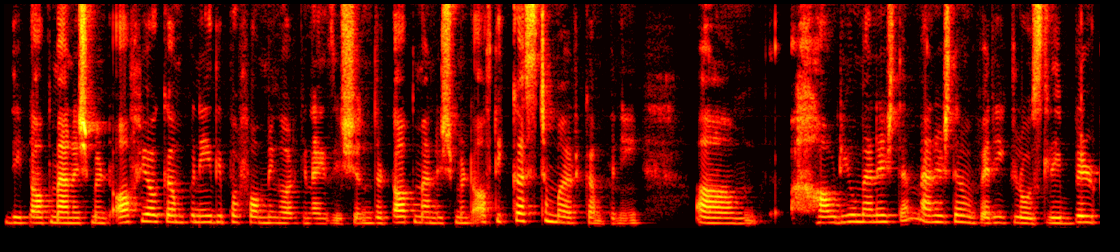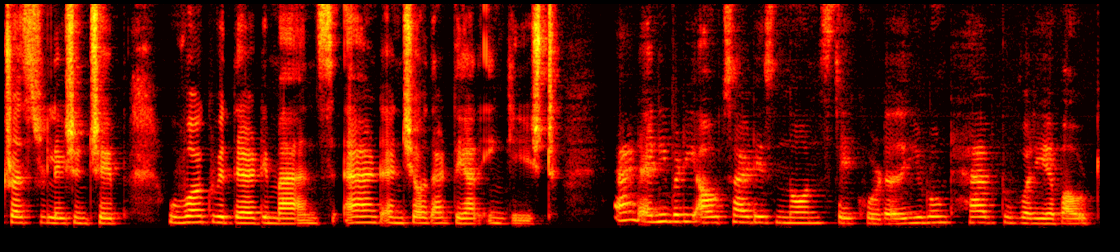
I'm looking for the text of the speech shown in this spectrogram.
the top management of your company the performing organization the top management of the customer company um, how do you manage them? Manage them very closely build trust relationship work with their demands and ensure that they are engaged and anybody outside is non-stakeholder you don't have to worry about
